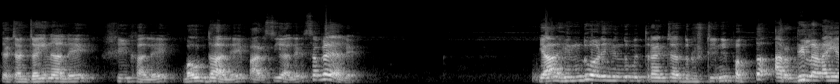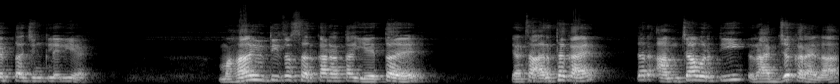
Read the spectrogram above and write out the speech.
त्याच्यात जैन आले शीख आले बौद्ध आले पारसी आले सगळे आले. या हिंदू आणि हिंदू मित्रांच्या दृष्टीने फक्त अर्धी लढाई आता जिंकलेली आहे. महायुतीचं सरकार आता येतंय याचा अर्थ काय? तर आमच्यावरती राज्य करायला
